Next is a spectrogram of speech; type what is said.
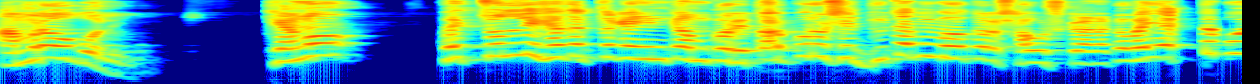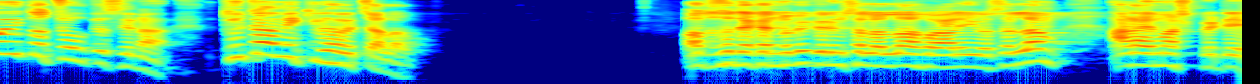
আমরাও বলি। কেন? ভাই চল্লিশ হাজার টাকা ইনকাম করে তারপরেও সে দুইটা বিবাহ করার সাহস করে না। ভাই একটা বই তো চলতেছে না। দুইটা আমি কীভাবে চালাবো? অথচ দেখেন নবী করিম সাল্লাহ আলী আসাল্লাম আড়াই মাস পেটে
